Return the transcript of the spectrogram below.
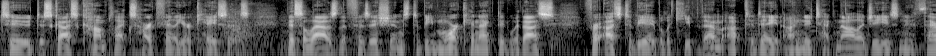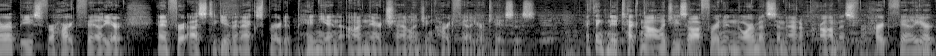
to discuss complex heart failure cases. This allows the physicians to be more connected with us, for us to be able to keep them up to date on new technologies, new therapies for heart failure, and for us to give an expert opinion on their challenging heart failure cases. I think new technologies offer an enormous amount of promise for heart failure,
